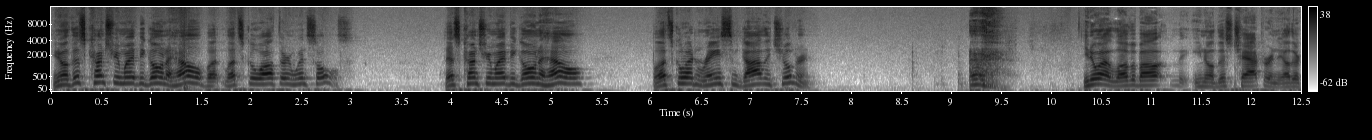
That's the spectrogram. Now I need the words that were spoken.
You know, this country might be going to hell, but let's go out there and win souls. This country might be going to hell, but let's go ahead and raise some godly children. you know what I love about you know this chapter and the other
